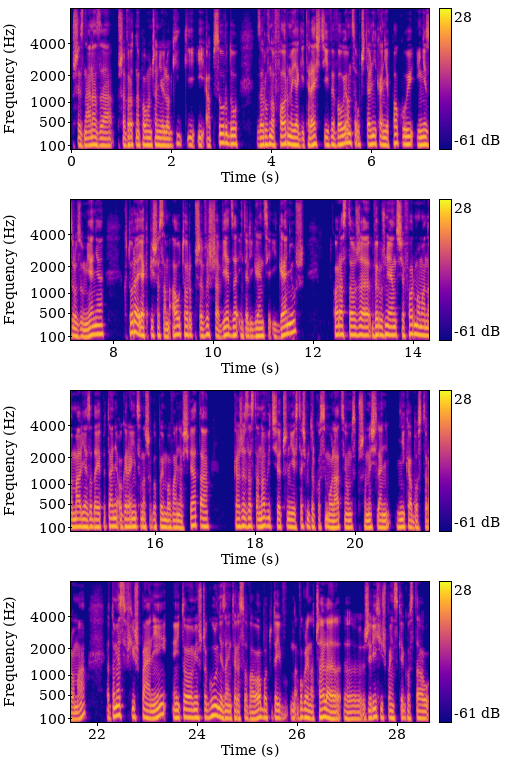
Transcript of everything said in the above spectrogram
przyznana za przewrotne połączenie logiki i absurdu, zarówno formy, jak i treści, wywołujące u czytelnika niepokój i niezrozumienie, które, jak pisze sam autor, przewyższa wiedzę, inteligencję i geniusz, oraz to, że wyróżniając się formą, anomalia zadaje pytanie o granice naszego pojmowania świata, każe zastanowić się, czy nie jesteśmy tylko symulacją z przemyśleń Nika Bostroma. Natomiast w Hiszpanii, i to mnie szczególnie zainteresowało, bo tutaj w ogóle na czele e, jury hiszpańskiego stał,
